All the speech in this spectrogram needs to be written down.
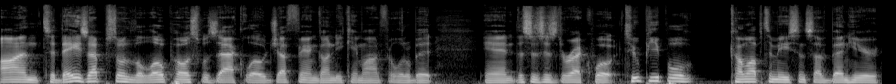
on today's episode of the Low Post with Zach Lowe, Jeff Van Gundy came on for a little bit, and this is his direct quote: Two people come up to me since I've been here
